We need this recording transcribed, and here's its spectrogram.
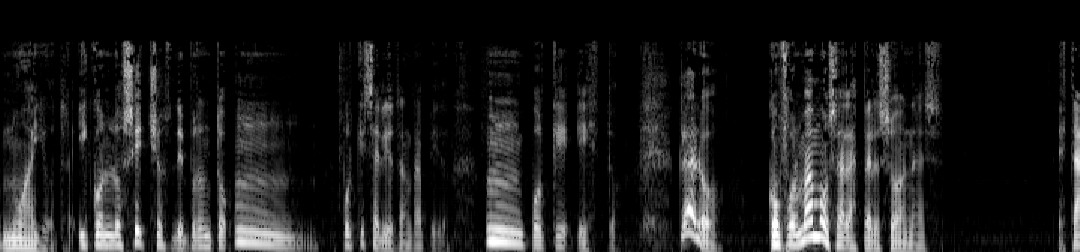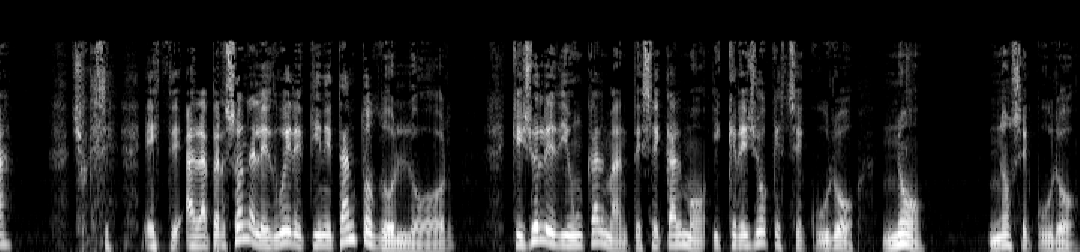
No hay otra. Y con los hechos, de pronto, mm, ¿por qué salió tan rápido? Mm, ¿Por qué esto? Claro, conformamos a las personas. ¿Está? Yo qué sé, este, a la persona le duele, tiene tanto dolor, que yo le di un calmante, se calmó y creyó que se curó. No, no se curó.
